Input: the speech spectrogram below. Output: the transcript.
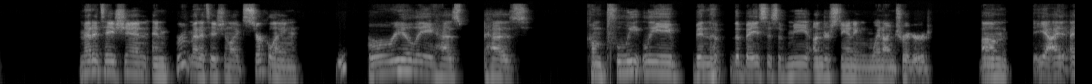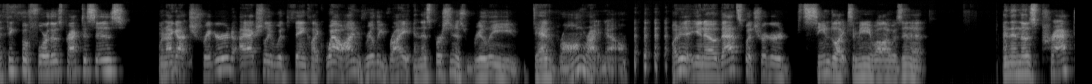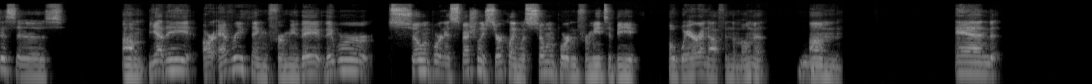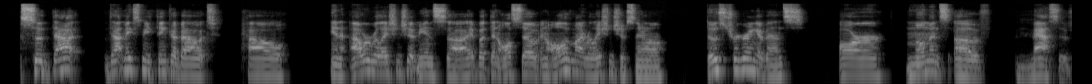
meditation and group meditation, like circling, really has has completely been the, the basis of me understanding when I'm triggered. Um, yeah, I, I think before those practices, when I got triggered, I actually would think like, wow, I'm really right. And this person is really dead wrong right now. what it, you know, that's what triggered seemed like to me while I was in it. And then those practices, um, yeah, they are everything for me. They they were so important, especially circling was so important for me to be aware enough in the moment. Mhm. Um and so that that makes me think about how in our relationship, me and Sai, but then also in all of my relationships now, those triggering events are moments of massive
